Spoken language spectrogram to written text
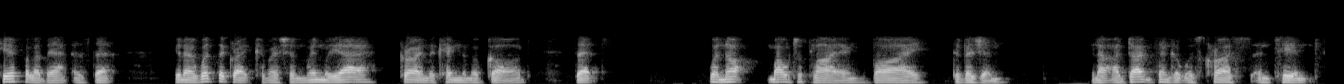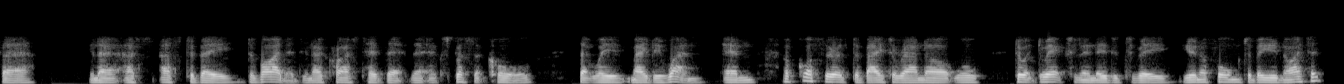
careful about is that, you know, with the Great Commission, when we are growing the kingdom of God, that we're not multiplying by division. You know, I don't think it was Christ's intent for, you know, us us to be divided. You know, Christ had that that explicit call that we may be one. And of course, there is debate around, oh, well, do it, do we actually need it to be uniform to be united?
